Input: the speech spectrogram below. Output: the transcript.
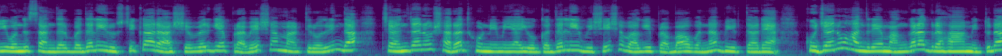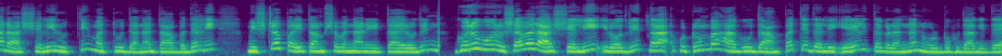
ಈ ಒಂದು ಸಂದರ್ಭದಲ್ಲಿ ವೃಶ್ಚಿಕ ರಾಶಿಯವರಿಗೆ ಪ್ರವೇಶ ಮಾಡ್ತಿರೋದ್ರಿಂದ ಚಂದ್ರನು ಶರದ್ ಹುಣ್ಣಿಮೆಯ ಯುಗದಲ್ಲಿ ವಿಶೇಷವಾಗಿ ಪ್ರಭಾವವನ್ನು ಬೀರ್ತಾನೆ. ಕುಜನು ಅಂದರೆ ಮಂಗಳ ಗ್ರಹ, ಮಿಥುನ ರಾಶಿಯಲ್ಲಿ ವೃತ್ತಿ ಮತ್ತು ಧನದಾಭದಲ್ಲಿ ಮಿಶ್ರ ಫಲಿತಾಂಶವನ್ನು ನೀಡ್ತಾ ಇರೋದ್ರಿಂದ ಗುರುವು ವೃಷಭ ರಾಶಿಯಲ್ಲಿ ಇರೋದ್ರಿಂದ ಕುಟುಂಬ ಹಾಗೂ ದಾಂಪತ್ಯದಲ್ಲಿ ಏರಿಳಿತಗಳನ್ನು ನೋಡಬಹುದಾಗಿದೆ.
